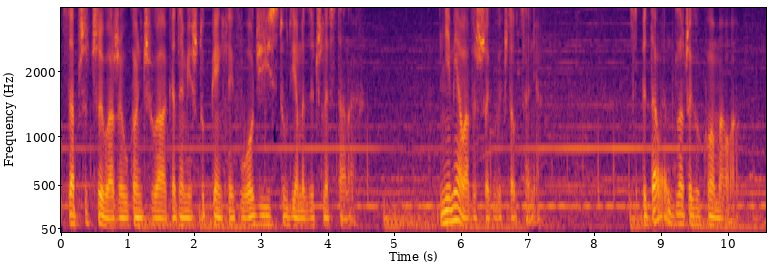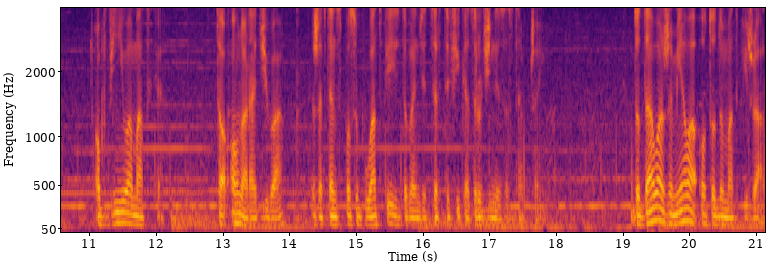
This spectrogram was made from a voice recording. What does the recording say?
Zaprzeczyła, że ukończyła Akademię Sztuk Pięknych w Łodzi i studia medyczne w Stanach. Nie miała wyższego wykształcenia. Spytałem, dlaczego kłamała. Obwiniła matkę. To ona radziła, że w ten sposób łatwiej zdobędzie certyfikat rodziny zastępczej. Dodała, że miała o to do matki żal,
